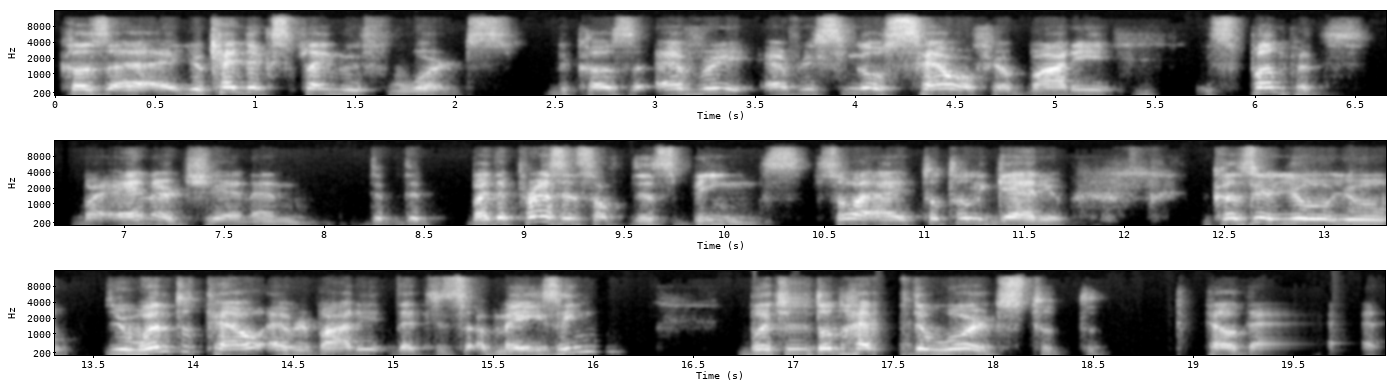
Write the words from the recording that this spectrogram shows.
because uh, you can't explain with words because every every single cell of your body is pumped by energy and, and the, the, by the presence of these beings. So I, I totally get you, because you you you want to tell everybody that it's amazing, but you don't have the words to, to tell that.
